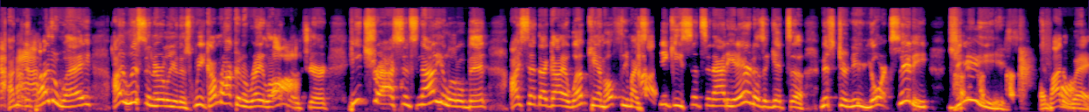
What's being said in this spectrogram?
I mean, by the way, I listened earlier this week. I'm rocking a Ray Longo oh. shirt. He trashed Cincinnati a little bit. I sent that guy a webcam. Hopefully, my sneaky Cincinnati air doesn't get to Mr. New York City. Jeez. and by the oh. way,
